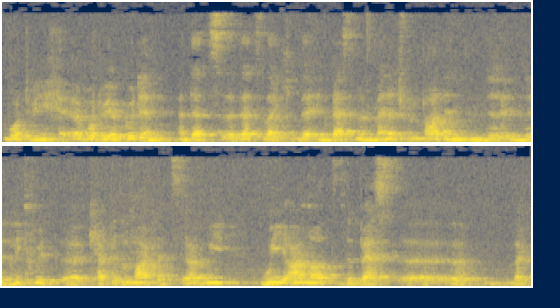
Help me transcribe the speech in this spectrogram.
what we uh, what we are good in, and that's uh, that's like the investment management part in, in the in the liquid uh, capital markets. we we are not the best. Like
